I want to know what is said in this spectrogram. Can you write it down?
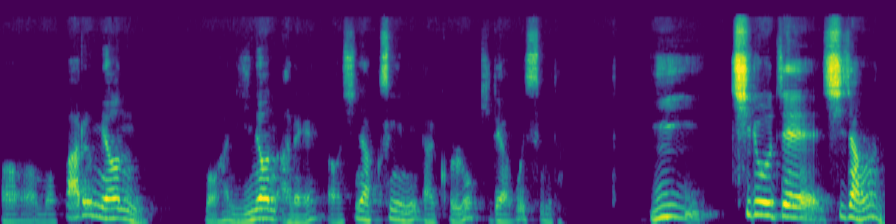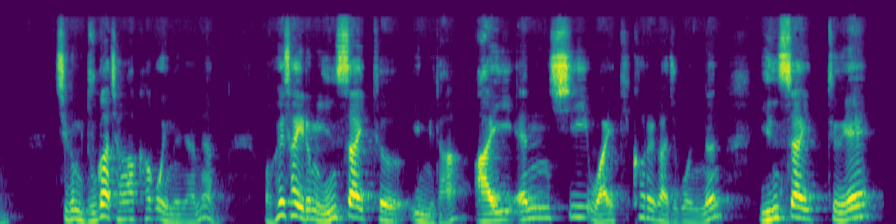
어, 뭐 빠르면 뭐 한 2년 안에 어, 신약 승인이 날 걸로 기대하고 있습니다. 이 치료제 시장은 지금 누가 장악하고 있느냐면 어, 회사 이름이 인사이트입니다. INCY 티커를 가지고 있는 인사이트의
